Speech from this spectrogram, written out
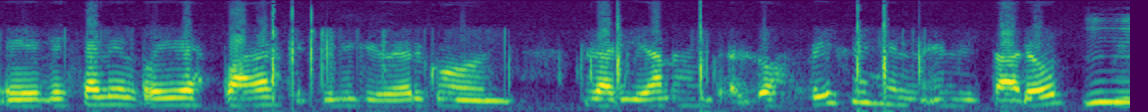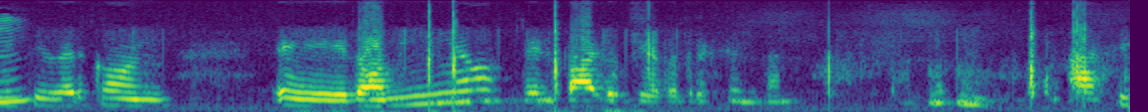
Eh, le sale el rey de espadas que tiene que ver con claridad mental. Dos veces en, en el tarot Ujú. tiene que ver con eh, dominio del palo que representan. Así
